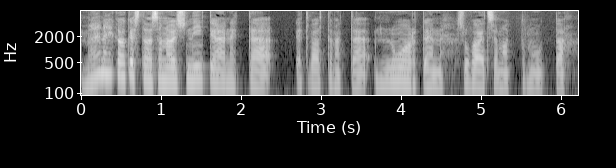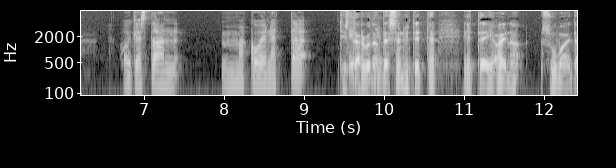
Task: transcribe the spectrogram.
Mä en ehkä oikeastaan sanoisi niinkään, että että välttämättä nuorten suvaitsemattomuutta. Oikeastaan mä koen, että... Siis et, tarkoitan et, tässä nyt, että, että ei aina suvaita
